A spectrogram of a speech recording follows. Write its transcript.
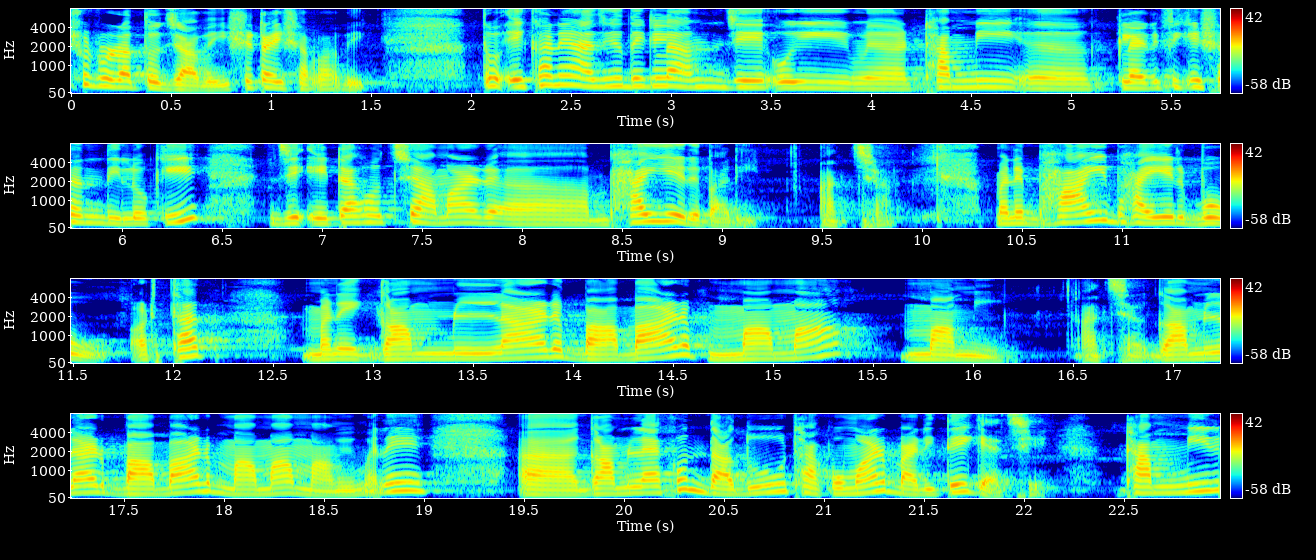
ছোটরা তো যাবেই, সেটাই স্বাভাবিক। তো এখানে আজকে দেখলাম যে ওই ঠাম্মি ক্ল্যারিফিকেশন দিল কি, যে এটা হচ্ছে আমার ভাইয়ের বাড়ি। আচ্ছা মানে ভাই, ভাইয়ের বউ, অর্থাৎ মানে গামলার বাবার মামা, মামি। আচ্ছা গামলার বাবার মামা, মামি মানে গামলা এখন দাদু, ঠাকুমার বাড়িতে গেছে। ঠাম্মির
